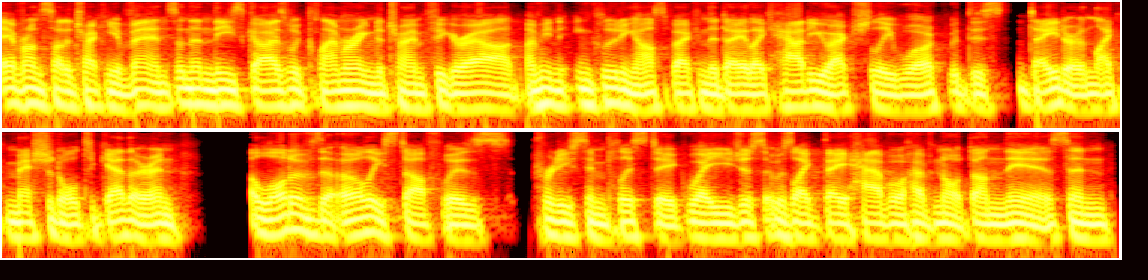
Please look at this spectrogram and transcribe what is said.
everyone started tracking events and then these guys were clamoring to try and figure out i mean including us back in the day like how do you actually work with this data and like mesh it all together? And a lot of the early stuff was pretty simplistic where you just it was like they have or have not done this. And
